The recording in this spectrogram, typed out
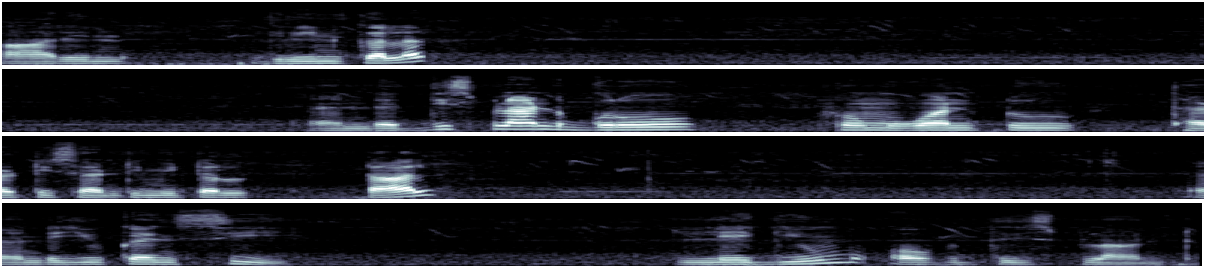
are in green color. And this plant grow from 1 to 30 centimeter tall. And you can see legume of this plant.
